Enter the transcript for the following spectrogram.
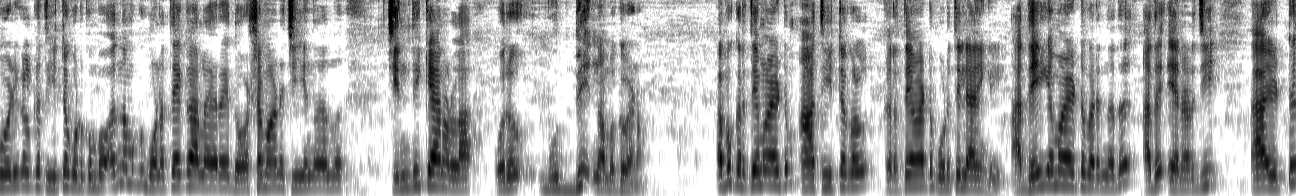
കോഴികൾക്ക് തീറ്റ കൊടുക്കുമ്പോൾ അത് നമുക്ക് ഗുണത്തേക്കാളേറെ ദോഷമാണ് ചെയ്യുന്നതെന്ന് ചിന്തിക്കാനുള്ള ഒരു ബുദ്ധി നമുക്ക് വേണം. അപ്പോൾ കൃത്യമായിട്ടും ആ തീറ്റകൾ കൃത്യമായിട്ട് കൊടുത്തില്ല എങ്കിൽ അധികമായിട്ട് വരുന്നത് അത് എനർജി ആയിട്ട്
